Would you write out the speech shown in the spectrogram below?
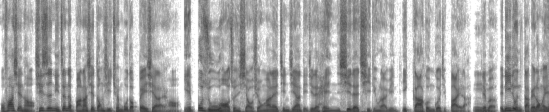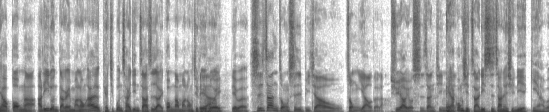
我发现吼，其实你真的把那些东西全部都背下来吼，也不如吼像小熊安尼真正伫即个现实诶市场内面，伊加滚过一摆啦，嗯、对不？理论大概拢会晓讲啦，啊，理论大概嘛拢啊，摕一本财经杂志来讲啊，嘛拢一堆灰，对不？实战总是比较重要的啦，需要有实战经验。哎呀，讲实在，你实战的时候你会惊不？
